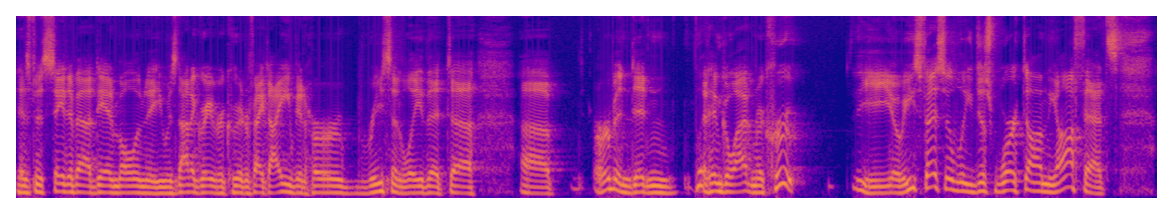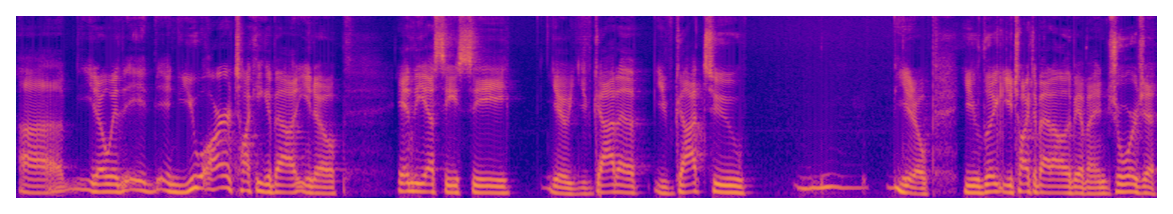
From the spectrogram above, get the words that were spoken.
has been stated about Dan Mullen, he was not a great recruiter. In fact, I even heard recently that uh, uh, Urban didn't let him go out and recruit. He, you know, he especially just worked on the offense. Uh, you know, and, and you are talking about you know in the SEC you know you've got to you've got to you know you look you talked about Alabama and Georgia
